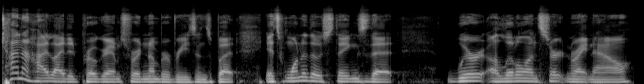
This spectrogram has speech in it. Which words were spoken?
kind of highlighted programs for a number of reasons, but it's one of those things that we're a little uncertain right now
